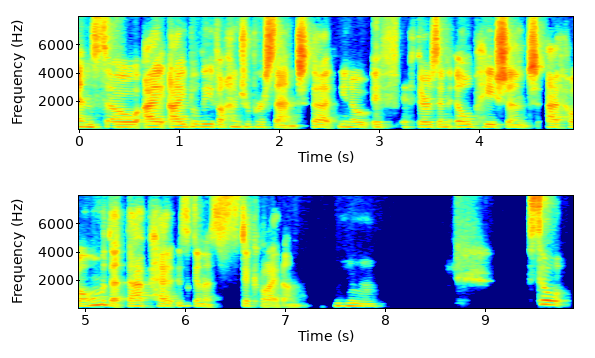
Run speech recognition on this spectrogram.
and so i i believe 100% that you know if if there's an ill patient at home that that pet is going to stick by them mm-hmm. so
